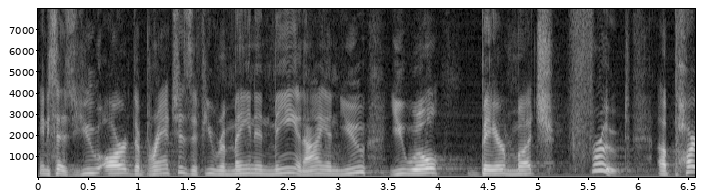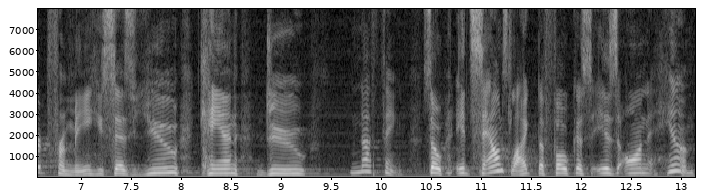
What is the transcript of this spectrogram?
And he says, You are the branches. If you remain in me and I in you, you will bear much fruit. Apart from me, he says, You can do nothing. So it sounds like the focus is on Him.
